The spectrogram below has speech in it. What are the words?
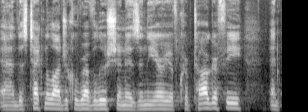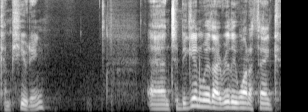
And this technological revolution is in the area of cryptography and computing. And to begin with, I really want to thank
